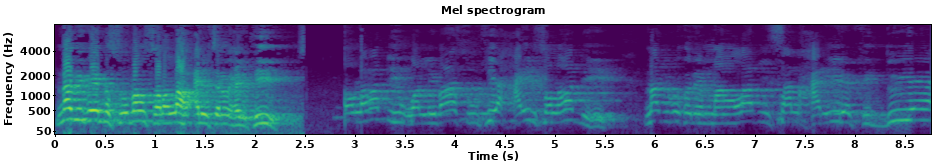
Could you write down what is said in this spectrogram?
nabigeena suuban sala allahu calay wasalam waxay fiiri lama dhihin wa libaasun fiiha xariir soo lama dhihin nabigu wuxuu yihi man labisa alxariira fi dunyaa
